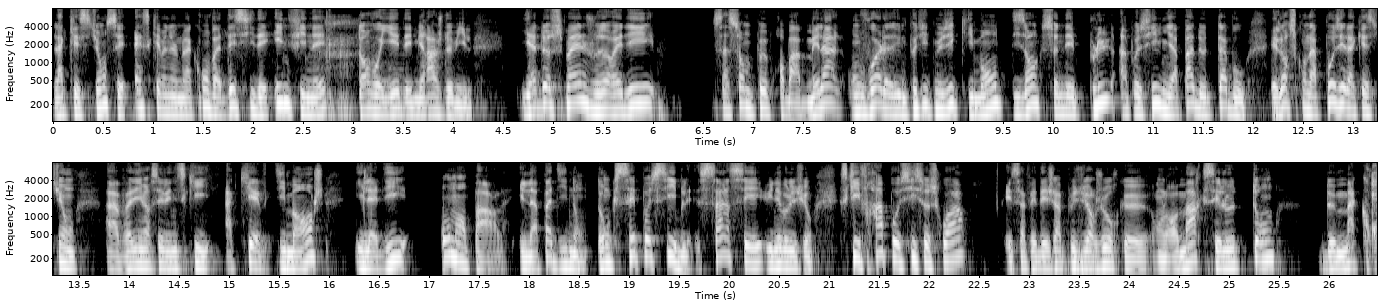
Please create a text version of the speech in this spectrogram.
La question, c'est est-ce qu'Emmanuel Macron va décider, in fine, d'envoyer des Mirage 2000 Il y a deux semaines, je vous aurais dit, ça semble peu probable. Mais là, on voit une petite musique qui monte, disant que ce n'est plus impossible, il n'y a pas de tabou. Et lorsqu'on a posé la question à Vladimir Zelensky à Kiev dimanche, il a dit on en parle. Il n'a pas dit non. Donc c'est possible. Ça, c'est une évolution. Ce qui frappe aussi ce soir, et ça fait déjà plusieurs jours qu'on le remarque, c'est le ton de Macron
